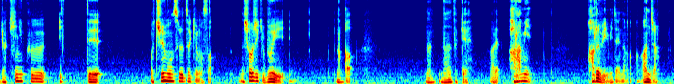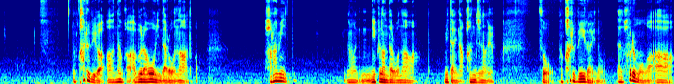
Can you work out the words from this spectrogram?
焼肉行って、注文するときもさ、正直部位、なんか、な、なんだっけ？あれ、ハラミ、カルビみたいな、あんじゃん。カルビは、あ、なんか油多いんだろうな、とか。ハラミ、肉なんだろうな、みたいな感じなのよ。そう。カルビ以外の、ホルモンは、あ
